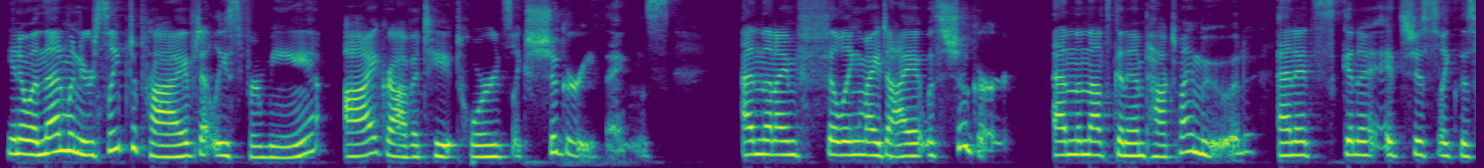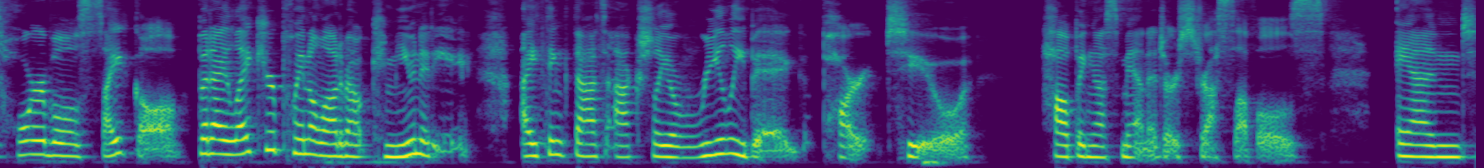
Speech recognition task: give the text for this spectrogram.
you know, and then when you're sleep deprived, at least for me, I gravitate towards like sugary things. And then I'm filling my diet with sugar and then that's going to impact my mood. And it's going to it's just like this horrible cycle. But i like your point a lot about community. I think that's actually a really big part to helping us manage our stress levels. And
